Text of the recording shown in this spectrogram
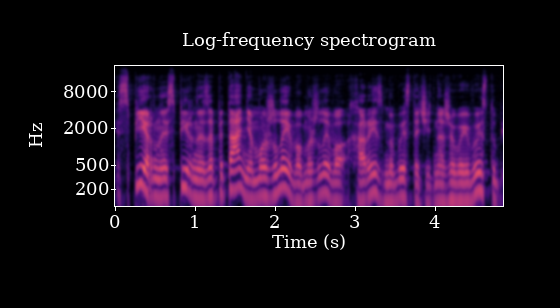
спірне, спірне запитання. Можливо, можливо, харизми вистачить на живий виступ,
